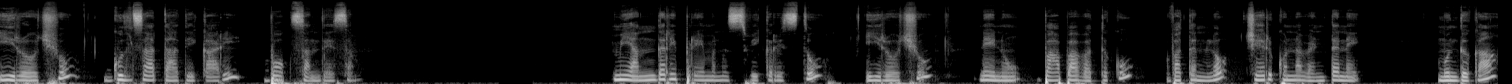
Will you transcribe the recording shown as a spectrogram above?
ఈరోజు గుల్సార్ దాది గారి బోక్ సందేశం. మీ అందరి ప్రేమను స్వీకరిస్తూ ఈరోజు నేను బాబా వద్దకు వతంలో చేరుకున్న వెంటనే ముందుగా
